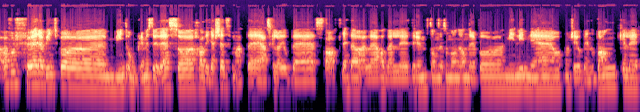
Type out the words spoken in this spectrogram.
Hvert fall før jeg begynte, på, begynte ordentlig med studiet, så hadde det ikke skjedd for meg at jeg skulle jobbe statlig. Vel, jeg hadde vel drømt om det som mange andre på min linje, og kanskje jobbe i noen bank eller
